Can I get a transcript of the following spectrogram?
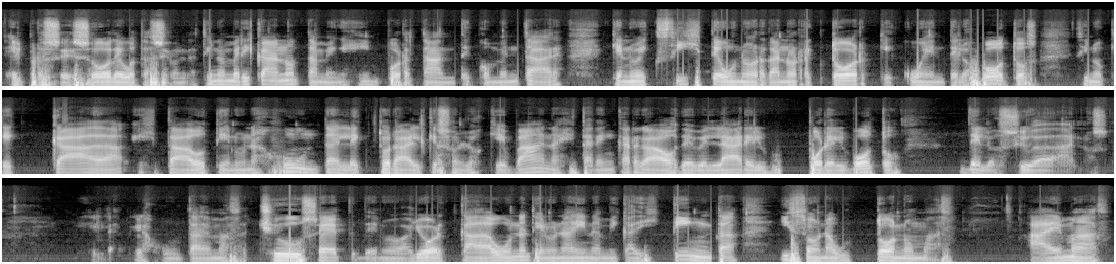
el proceso de votación latinoamericano. También es importante comentar que no existe un órgano rector que cuente los votos, sino que cada estado tiene una junta electoral que son los que van a estar encargados de velar por el voto de los ciudadanos la Junta de Massachusetts, de Nueva York, cada una tiene una dinámica distinta y son autónomas. Además,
